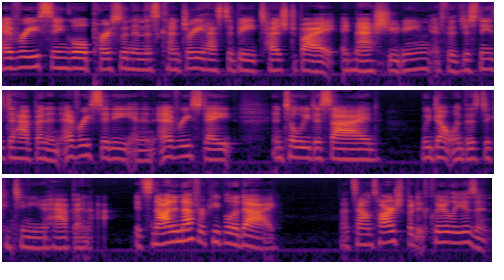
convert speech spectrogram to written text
every single person in this country has to be touched by a mass shooting if it just needs to happen in every city and in every state until we decide we don't want this to continue to happen. It's not enough for people to die. That sounds harsh but it clearly isn't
